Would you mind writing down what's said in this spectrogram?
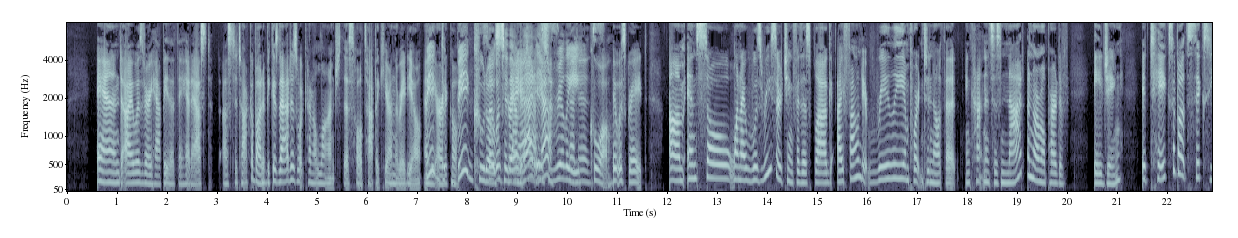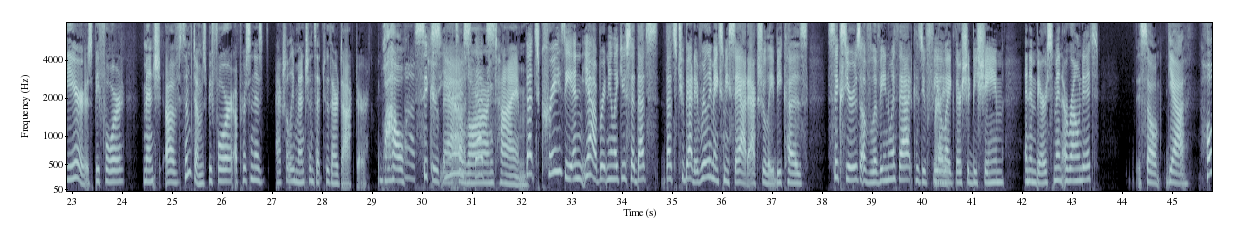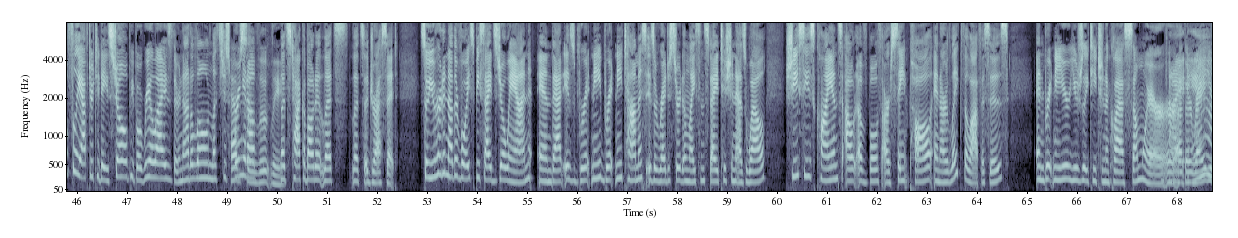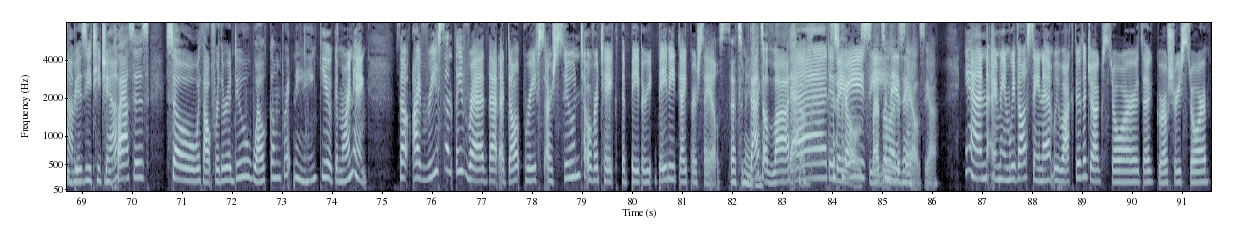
and I was very happy that they had asked us to talk about it because that is what kind of launched this whole topic here on the radio and big, the article. Big kudos So to them. That is Yeah. really That is. cool. It was great. Um, and so when I was researching for this blog, I found it really important to note that incontinence is not a normal part of aging. It takes about six years before mention of symptoms before a person is actually mentions it to their doctor. Wow. Six years. bad. It's a long That's- time. That's crazy. And yeah, Brittany, like you said, that's that's too bad. It really makes me sad actually because 6 years of living with that cuz you feel Right. like there should be shame and embarrassment around it. So, yeah. Hopefully after today's show people realize they're not alone. Let's just bring Absolutely. it up. Let's talk about it. Let's let's address it. So you heard another voice besides Joanne, and that is Brittany. Brittany Thomas is a registered and licensed dietitian as well. She sees clients out of both our St. Paul and our Lakeville offices. And Brittany, you're usually teaching a class somewhere or I other, right? You're busy teaching Yep. classes. So without further ado, welcome, Brittany. Thank you. Good morning. So, I've recently read that adult briefs are soon to overtake the baby baby diaper sales. That's amazing. That's a lot That of is sales. crazy. That's a lot of amazing. sales, yeah. And I mean, we've all seen it. We walk through the drugstore, the grocery store.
